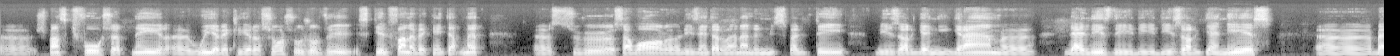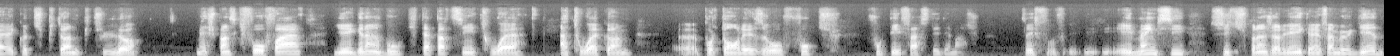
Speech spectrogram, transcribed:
euh, je pense qu'il faut se tenir, euh, oui, avec les ressources. Aujourd'hui, ce qui est le fun avec Internet, euh, si tu veux savoir euh, les intervenants d'une municipalité, les organigrammes, euh, la liste des, des- organismes, ben, écoute, tu pitonnes puis tu l'as. Mais je pense qu'il faut faire, il y a un grand bout qui t'appartient, toi, à toi comme pour ton réseau, il faut que tu faut que fasses tes démarches. Et même si, si tu prends, je reviens avec un fameux guide,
